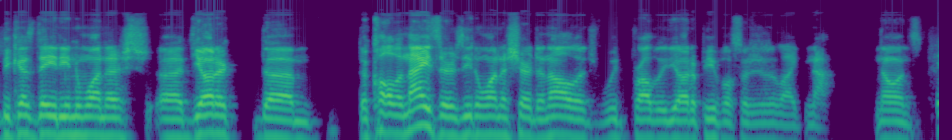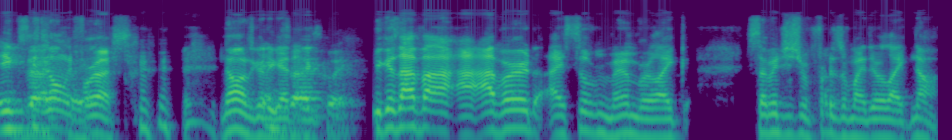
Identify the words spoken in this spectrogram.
because they didn't want to sh- uh, the other the um, the colonizers didn't want to share the knowledge with probably the other people, so just like nah, no one's exactly. It's only for us. no one's gonna exactly. get this because I've I, I've heard I still remember like some Egyptian friends of mine they were like no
